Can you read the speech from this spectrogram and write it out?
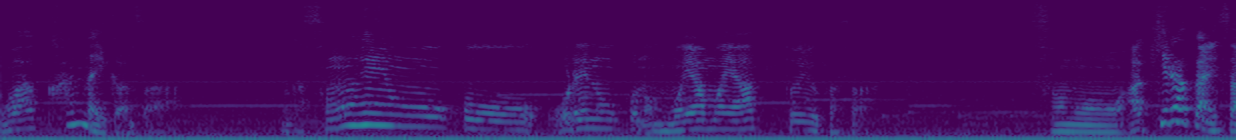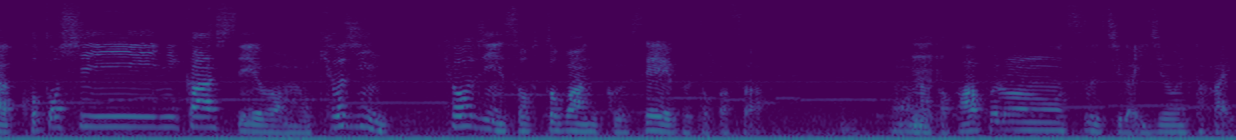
ん。分かんないからさ。なんかその辺をこう俺のこのモヤモヤというかさその明らかにさ今年に関して言えばもう巨人巨人ソフトバンク西武とかさもうなんかパワープロの数値が異常に高い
